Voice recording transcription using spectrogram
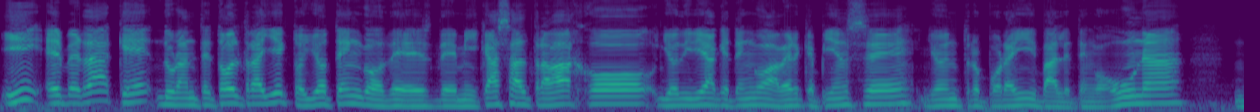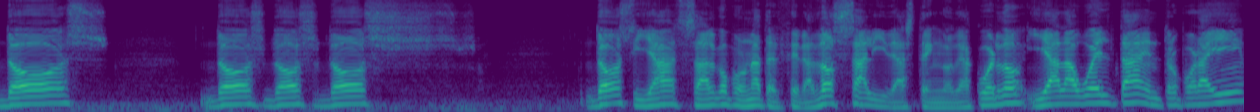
Y es verdad que durante todo el trayecto yo tengo desde mi casa al trabajo, yo diría que tengo, a ver qué piense, yo entro por ahí, vale, tengo una, dos, dos, dos, dos, dos y ya salgo por una tercera. Dos salidas tengo, ¿de acuerdo? Y a la vuelta entro por ahí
